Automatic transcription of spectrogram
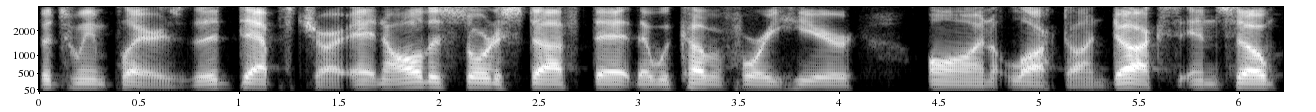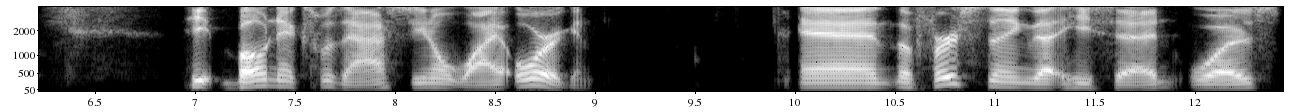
between players, the depth chart, and all this sort of stuff that, that we cover for you here on Locked On Ducks. And so he, Bo Nix was asked, you know, why Oregon? And the first thing that he said was,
